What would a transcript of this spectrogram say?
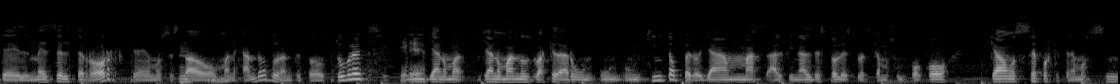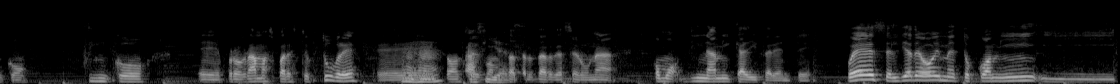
del mes del terror que hemos estado manejando durante todo octubre. Y ya nomás, ya nomás nos va a quedar un, un, quinto, pero ya más al final de esto les platicamos un poco qué vamos a hacer porque tenemos cinco, cinco eh, programas para este octubre. Eh, entonces vamos a tratar de hacer una como dinámica diferente. Pues el día de hoy me tocó a mí y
